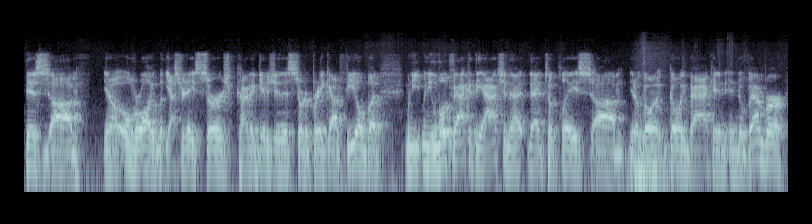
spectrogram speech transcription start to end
this um, you know overall yesterday's surge kind of gives you this sort of breakout feel. But when you when you look back at the action that that took place, um, you know, going going back in in November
